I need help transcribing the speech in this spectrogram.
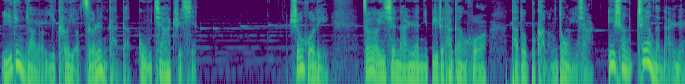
一定要有一颗有责任感的顾家之心。生活里，总有一些男人，你逼着他干活，他都不可能动一下。遇上这样的男人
